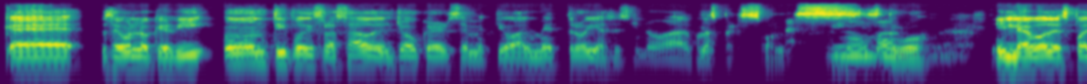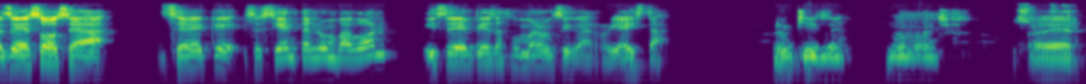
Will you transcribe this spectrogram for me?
que según lo que vi, un tipo disfrazado del Joker se metió al metro y asesinó a algunas personas. No, Y luego después de eso, o sea, se ve que se sienta en un vagón y se empieza a fumar un cigarro y ahí está. No quise. No manches. A ver.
